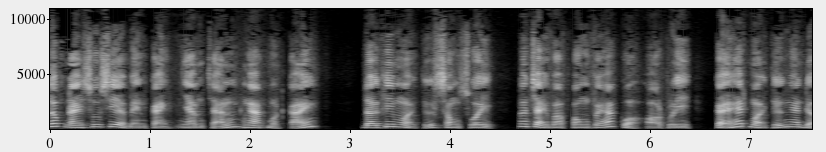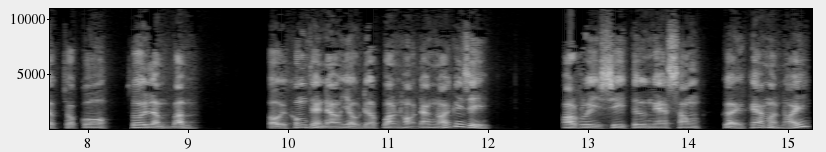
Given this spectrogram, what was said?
Lúc này Sushi ở bên cạnh nham chán ngáp một cái. Đợi khi mọi thứ xong xuôi, nó chạy vào phòng vẽ của Audrey, kể hết mọi thứ nghe được cho cô, rồi lẩm bẩm. Tôi không thể nào hiểu được bọn họ đang nói cái gì. Ori suy tư nghe xong, cười khẽ mà nói.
